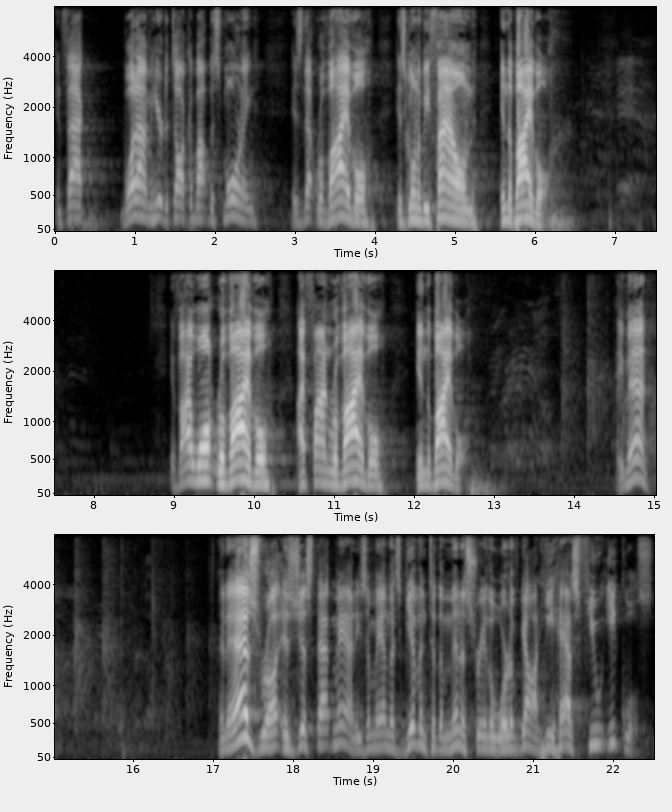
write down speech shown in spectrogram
In fact, what I'm here to talk about this morning is that revival is going to be found in the Bible. If I want revival, I find revival in the Bible. Amen. And Ezra is just that man. He's a man that's given to the ministry of the Word of God. He has few equals.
